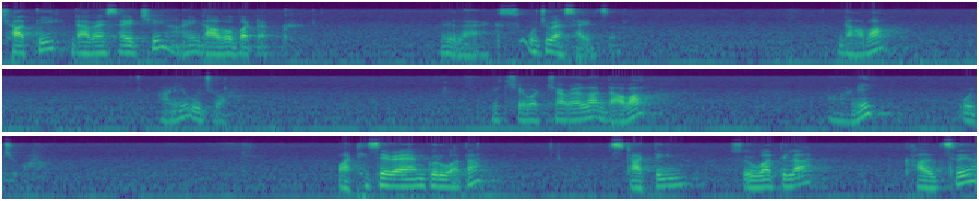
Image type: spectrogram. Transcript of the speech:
छाती डाव्या साईडची आणि डावं बटक. रिलॅक्स उजव्या साईडचं डावा आणि उजवा. एक शेवटच्या वेळेला डावा आणि उजवा. पाठीचे व्यायाम करू आता. स्टार्टिंग सुरुवातीला खालचं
